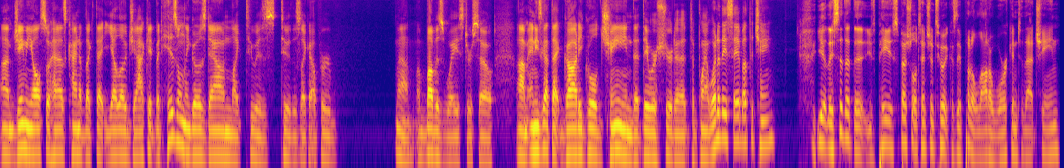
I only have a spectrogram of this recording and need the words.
Um, Jamie also has kind of like that yellow jacket, but his only goes down like to his to this like upper well, above his waist or so. Um, and he's got that gaudy gold chain that they were sure to, to point. What do they say about the chain? Yeah, they said that the, you pay special attention to it because they put a lot of work into that chain.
